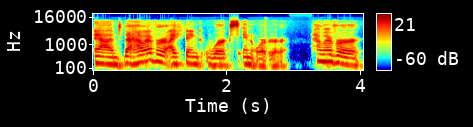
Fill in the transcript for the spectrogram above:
and the however I think works in order. However,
